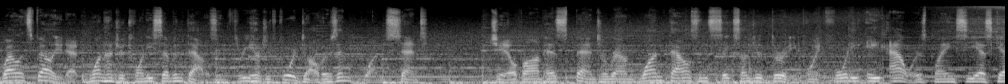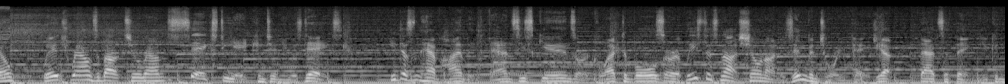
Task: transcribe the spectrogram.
while it's valued at $127,304.01. Jail Bomb has spent around 1,630.48 hours playing CSGO, which rounds about to around 68 continuous days. He doesn't have highly fancy skins or collectibles, or at least it's not shown on his inventory page. Yep, that's a thing. You can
